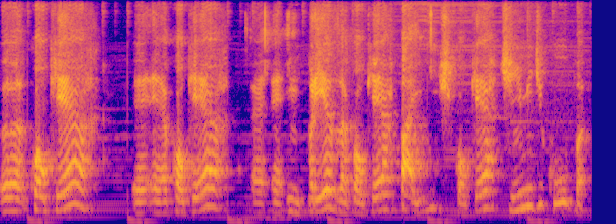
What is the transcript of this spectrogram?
uh, qualquer, é, é qualquer é, é, empresa, qualquer país, qualquer time de culpa.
